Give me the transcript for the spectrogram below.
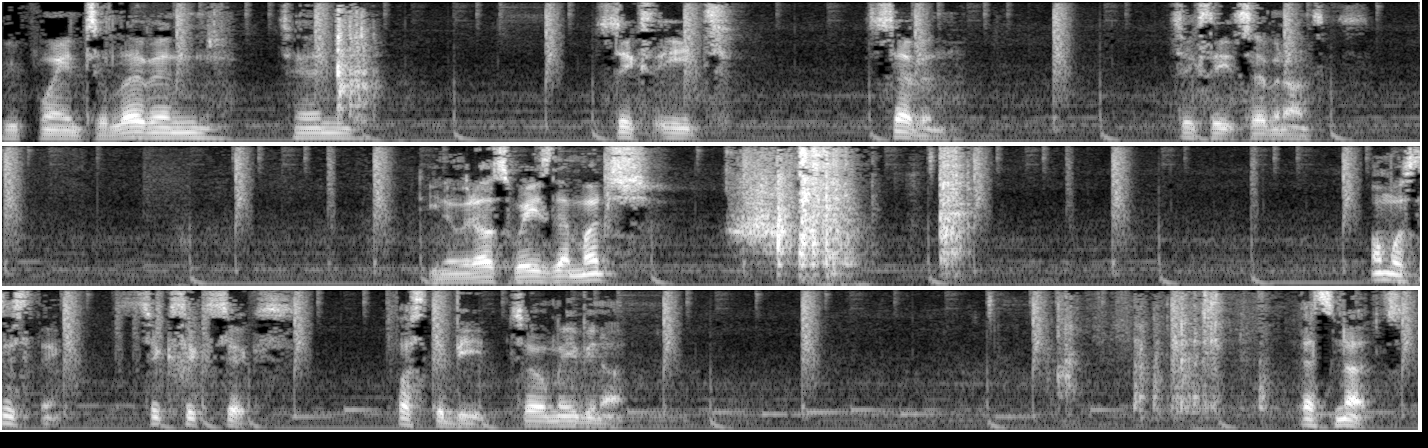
3.11, 10, 6, 8, 7. 6, 8, 7 ounces. Do you know what else weighs that much? Almost this thing. 666. Plus the bead, so maybe not. That's nuts.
